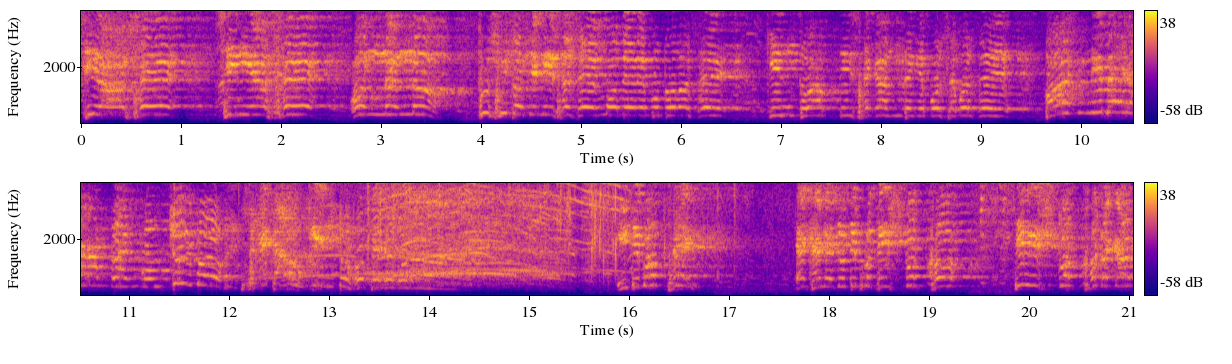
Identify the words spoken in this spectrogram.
চিরা আসে, চিনি আসে, অন্যান্য দূষিত জিনিস আছে, মদের বোতল আছে, কিন্তু আপনি সেখান থেকে বসে বসে ভাগ নিবে আর আমরা আঙ্গুল চুলবো, সেটাও কিন্তু হতে দেব না। ইতিমধ্যে এখানে যদি পঁচিশ লক্ষ, তিরিশ লক্ষ টাকার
